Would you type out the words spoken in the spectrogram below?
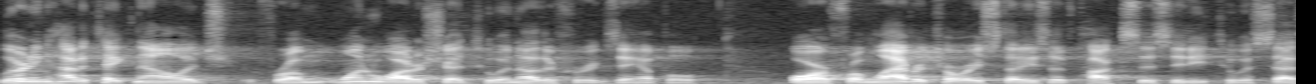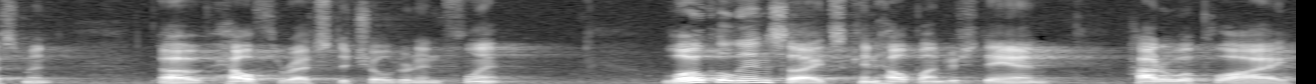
Learning how to take knowledge from one watershed to another, for example, or from laboratory studies of toxicity to assessment of health threats to children in Flint. Local insights can help understand how to apply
